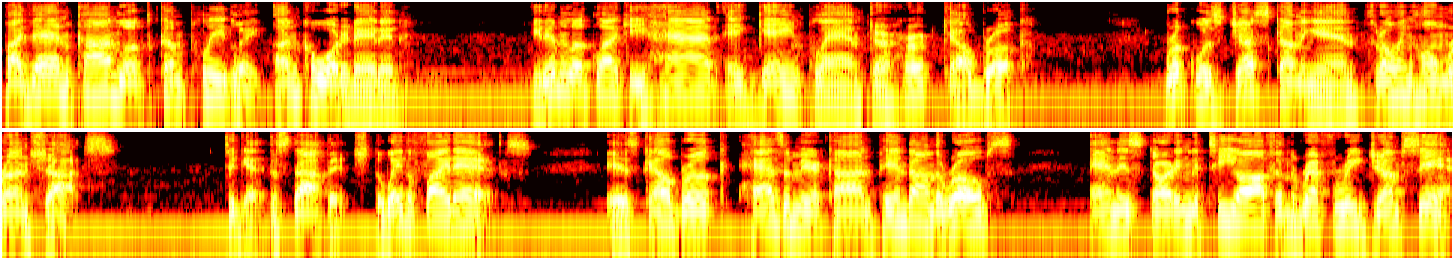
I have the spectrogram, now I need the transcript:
By then, Khan looked completely uncoordinated. He didn't look like he had a game plan to hurt Kell Brook. Brook was just coming in, throwing home run shots to get the stoppage. The way the fight ends is Kell Brook has Amir Khan pinned on the ropes and is starting to tee off, and the referee jumps in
